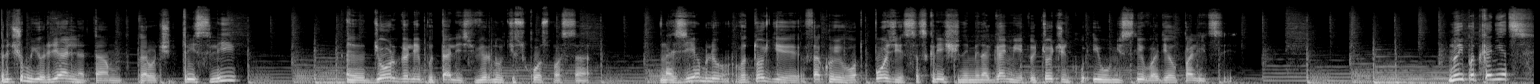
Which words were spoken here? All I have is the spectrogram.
Причем ее реально там, короче, трясли, дергали, пытались вернуть из космоса на землю. В итоге в такой вот позе со скрещенными ногами эту тетеньку и унесли в отдел полиции. Ну и под конец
